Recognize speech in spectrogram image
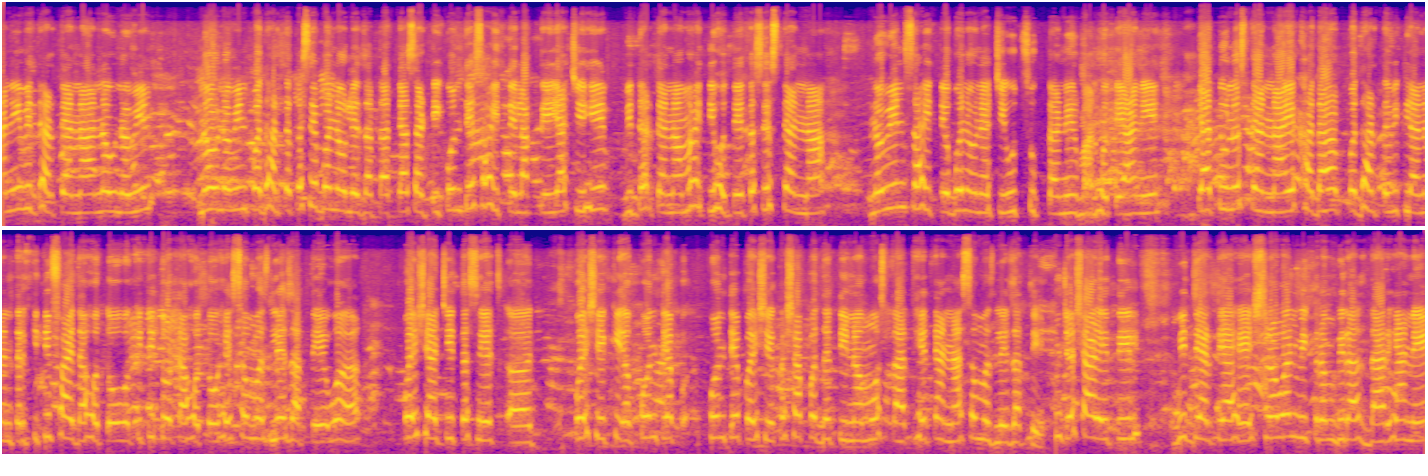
आणि विद्यार्थ्यांना नवनवीन नवनवीन पदार्थ कसे बनवले जातात त्यासाठी कोणते साहित्य लागते याचीही विद्यार्थ्यांना माहिती होते. तसेच त्यांना नवीन साहित्य बनवण्याची उत्सुकता निर्माण होते. आणि त्यातूनच त्यांना एखादा पदार्थ विकल्यानंतर किती फायदा होतो व किती तोटा होतो हे समजले जाते व पैशाची तसेच पैसे कि- कोणत्या कोणते पैसे कशा पद्धतीनं मोजतात हे त्यांना समजले जाते. तुमच्या शाळेतील विद्यार्थी आहे श्रवण विक्रम बिराजदार ह्याने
